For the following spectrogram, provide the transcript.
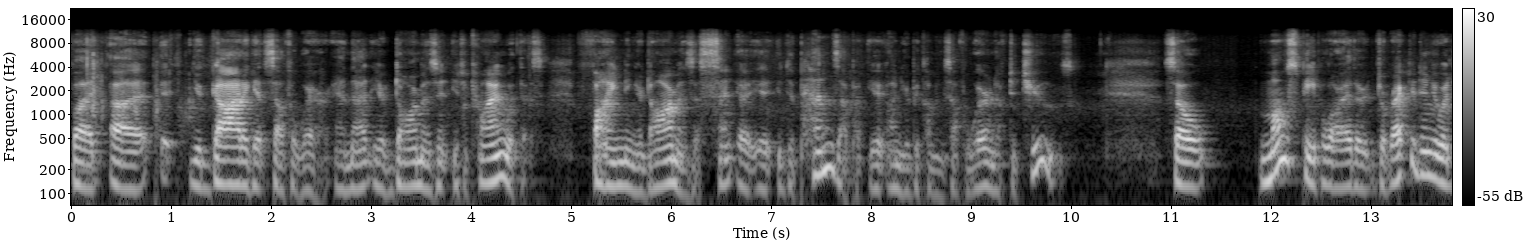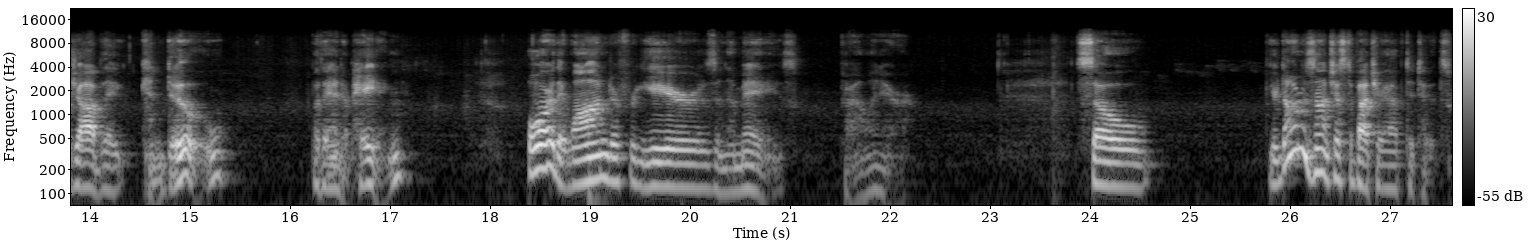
But uh, it, you got to get self aware, and that your dharma is intertwined with this. Finding your dharma is a, uh, it depends on your becoming self-aware enough to choose. So most people are either directed into a job they can do but they end up hating or they wander for years in a maze trial and error. So your dharma is not just about your aptitudes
